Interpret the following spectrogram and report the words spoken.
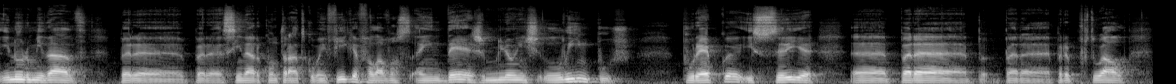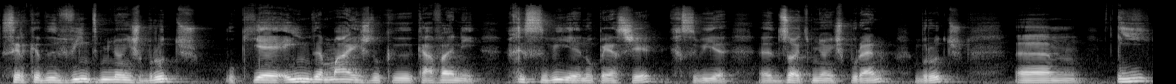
enormidade para, para assinar o contrato com o Benfica, falavam-se em 10 milhões limpos por época, isso seria uh, para, para, para Portugal cerca de 20 milhões brutos, o que é ainda mais do que Cavani recebia no PSG, que recebia uh, ah, 18 milhões por ano brutos, um, e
